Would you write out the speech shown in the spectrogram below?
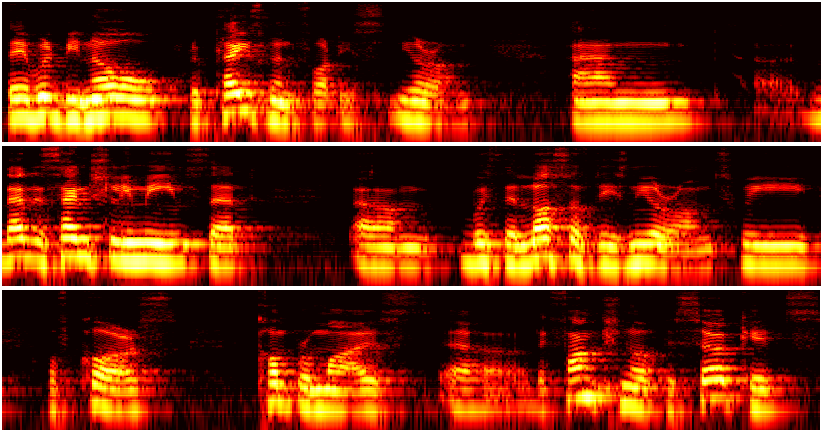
there will be no replacement for this neuron. And uh, that essentially means that um, with the loss of these neurons, we, of course, compromise uh, the function of the circuits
